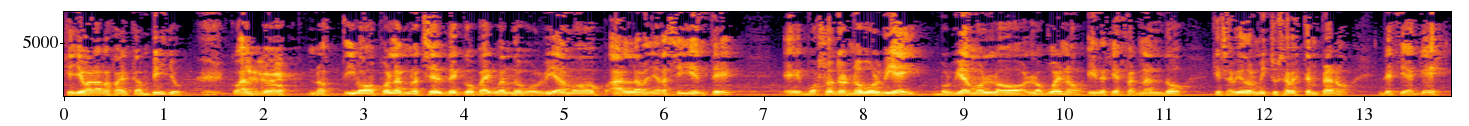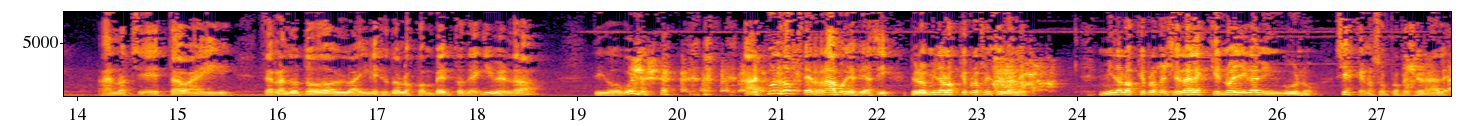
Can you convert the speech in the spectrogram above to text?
que lleva a Rafael Campillo. Cuando nos íbamos por las noches de copa y cuando volvíamos a la mañana siguiente, eh, vosotros no volvíais, volvíamos los lo buenos y decía Fernando que se había dormido, tú sabes, temprano, decía que anoche estaba ahí cerrando todas las iglesias, todos los conventos de aquí, ¿verdad? Digo, bueno, algunos cerramos y decía así, pero mira los que profesionales. Mira los que profesionales que no ha llegado ninguno. Si es que no son profesionales.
